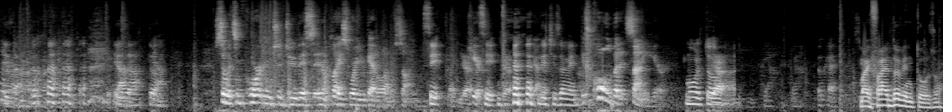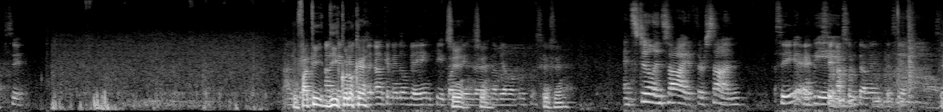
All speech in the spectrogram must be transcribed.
esatto. esatto. Yeah. So it's important to do this in a place where you get a lot of sun, Sì, like Yeah. here. sì, Yeah. decisamente. It's cold, but it's sunny here. Molto. Yeah. Yeah, yeah. Okay. Ma è freddo e ventoso. Sì. Anche- Infatti anche dicono meno- che- anche meno 20 Sì, qualche inverno sì. abbiamo avuto. Sì, sì. And still inside, if there's sun, Sì, eh, be- sì, assolutamente, sì. sì.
